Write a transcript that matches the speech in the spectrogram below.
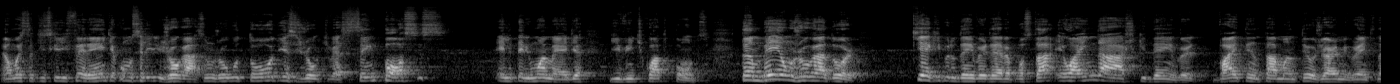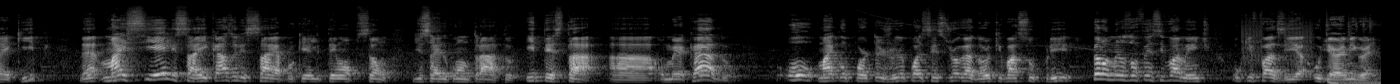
É uma estatística diferente, é como se ele jogasse um jogo todo e esse jogo tivesse 100 posses, ele teria uma média de 24 pontos. Também é um jogador que a equipe do Denver deve apostar. Eu ainda acho que Denver vai tentar manter o Jeremy Grant na equipe, né? Mas se ele sair, caso ele saia porque ele tem uma opção de sair do contrato e testar a, o mercado, o Michael Porter Jr. pode ser esse jogador que vai suprir, pelo menos ofensivamente, o que fazia o Jeremy Grant.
